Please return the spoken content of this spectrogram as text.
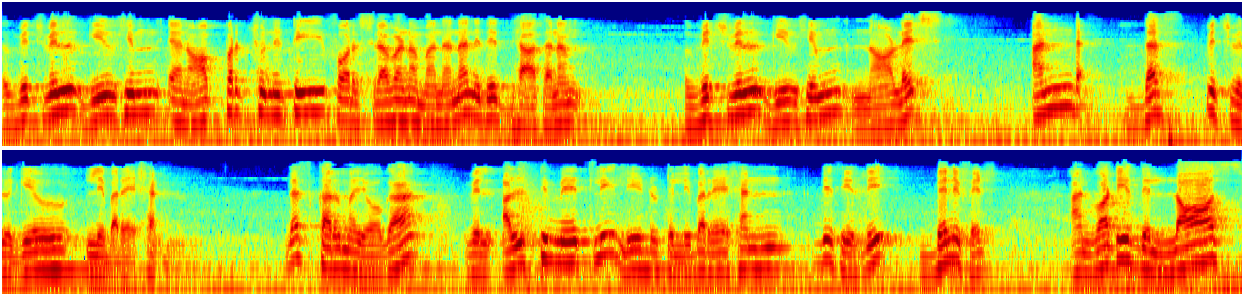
which will give him an opportunity for Shravana Manana Nididhyasanam, which will give him knowledge and thus which will give liberation. Thus Karma Yoga will ultimately lead to liberation this is the benefit. And what is the loss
